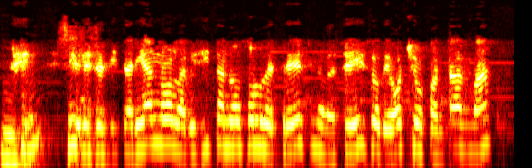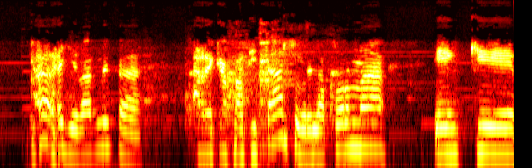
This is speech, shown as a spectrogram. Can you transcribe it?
sí. necesitarían no la visita no solo de tres, sino de seis o de ocho fantasmas para llevarles a, recapacitar sobre la forma en que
